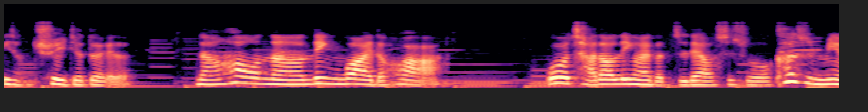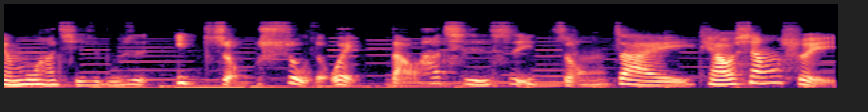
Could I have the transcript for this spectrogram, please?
一种 tree 就对了。然后呢，另外的话，我有查到另外一个资料是说，克什米尔木它其实不是一种树的味道，它其实是一种在调香水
